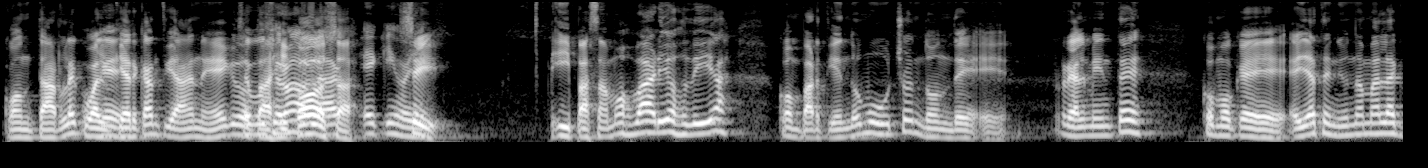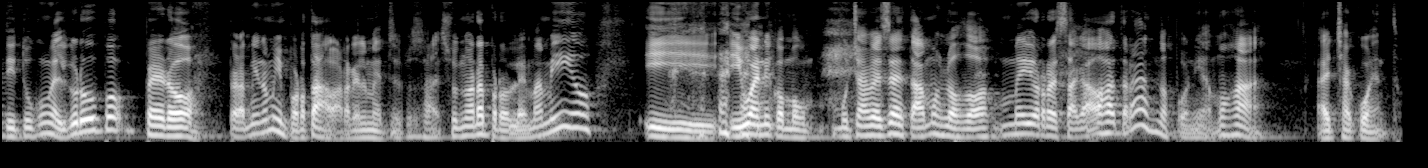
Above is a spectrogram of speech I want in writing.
contarle cualquier cantidad de anécdotas y cosas. X o Y. Sí, y pasamos varios días compartiendo mucho en donde eh, realmente como que ella tenía una mala actitud con el grupo, pero, pero a mí no me importaba realmente. O sea, eso no era problema mío. Y, y bueno, y como muchas veces estábamos los dos medio rezagados atrás, nos poníamos a, a echar cuento.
